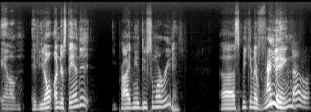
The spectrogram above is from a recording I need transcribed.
and um, if you don't understand it, you probably need to do some more reading. Uh, speaking of reading, so.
